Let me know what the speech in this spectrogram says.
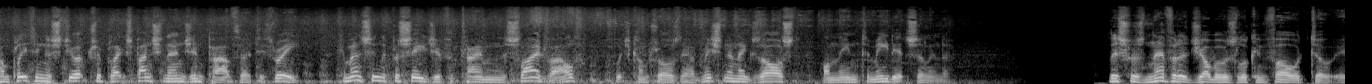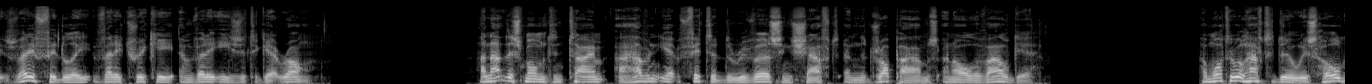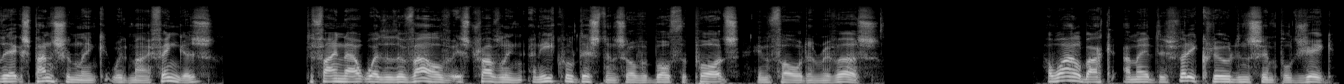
completing a Stuart triple expansion engine part 33, commencing the procedure for timing the slide valve, which controls the admission and exhaust on the intermediate cylinder. This was never a job I was looking forward to. It's very fiddly, very tricky and very easy to get wrong. And at this moment in time I haven't yet fitted the reversing shaft and the drop arms and all the valve gear. And what I will have to do is hold the expansion link with my fingers to find out whether the valve is travelling an equal distance over both the ports in forward and reverse. A while back I made this very crude and simple jig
